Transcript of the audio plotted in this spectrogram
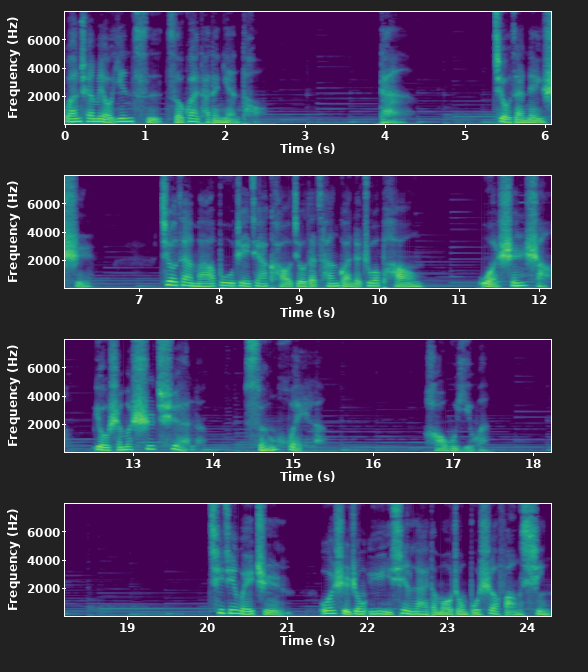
完全没有因此责怪她的念头。但就在那时，就在麻布这家考究的餐馆的桌旁，我身上有什么失去了，损毁了。毫无疑问，迄今为止，我始终予以信赖的某种不设防性、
